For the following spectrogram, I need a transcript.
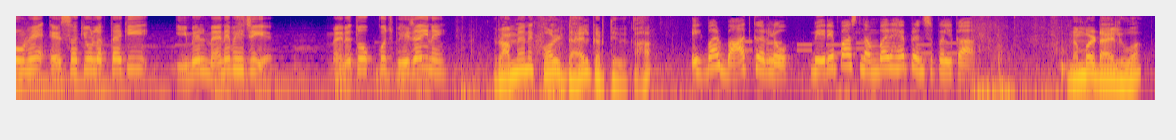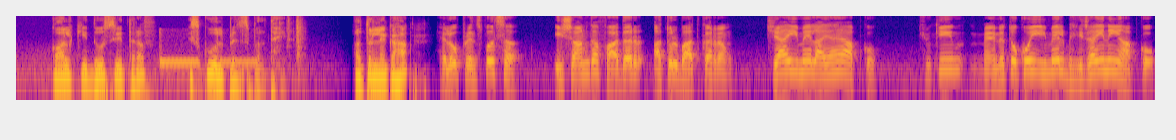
उन्हें ऐसा क्यों लगता है कि ईमेल मैंने भेजी है? मैंने तो कुछ भेजा ही नहीं। राम्या ने कॉल डायल करते हुए कहा एक बार बात कर लो। मेरे पास नंबर है प्रिंसिपल का। नंबर डायल हुआ। कॉल की दूसरी तरफ़ स्कूल प्रिंसिपल थे। अतुल ने कहा हेलो प्रिंसिपल सर ईशान का फादर अतुल बात कर रहा हूँ। क्या ईमेल आया है आपको? क्योंकि मैंने तो कोई ईमेल भेजा ही नहीं आपको।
